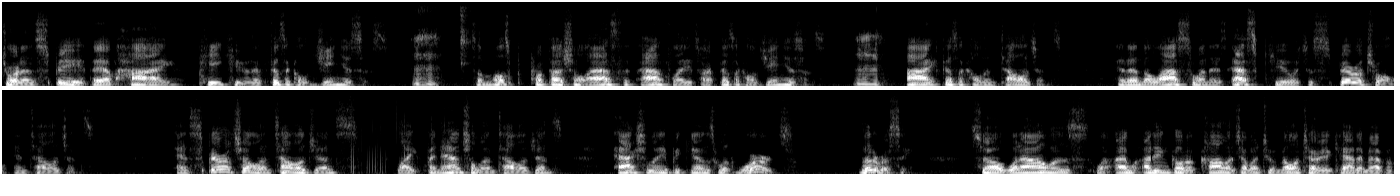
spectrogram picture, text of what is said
Jordan Spieth, they have high PQ. They're physical geniuses. Mm-hmm. So most professional ath- athletes are physical geniuses. Mm. High physical intelligence. And then the last one is SQ, which is spiritual intelligence. And spiritual intelligence, like financial intelligence, actually begins with words, literacy. So when I was, when I, I didn't go to college, I went to a military academy. I have a,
